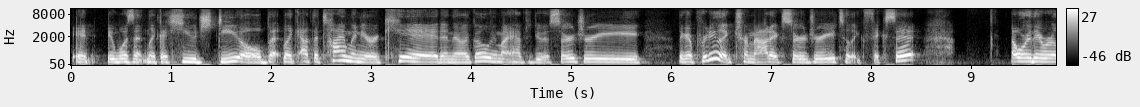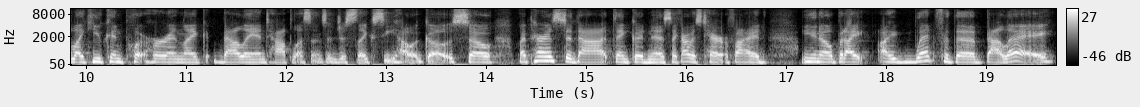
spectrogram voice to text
it, it wasn't like a huge deal. But like at the time when you're a kid and they're like, oh, we might have to do a surgery, like a pretty like traumatic surgery to like fix it or they were like you can put her in like ballet and tap lessons and just like see how it goes so my parents did that thank goodness like i was terrified you know but i i went for the ballet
